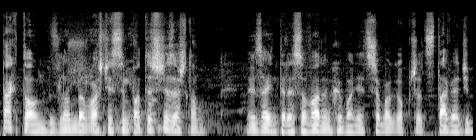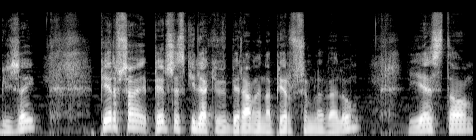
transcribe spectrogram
tak to on wygląda właśnie sympatycznie, zresztą zainteresowanym chyba nie trzeba go przedstawiać bliżej. Pierwsza, pierwszy skill, jaki wybieramy na pierwszym levelu, jest to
